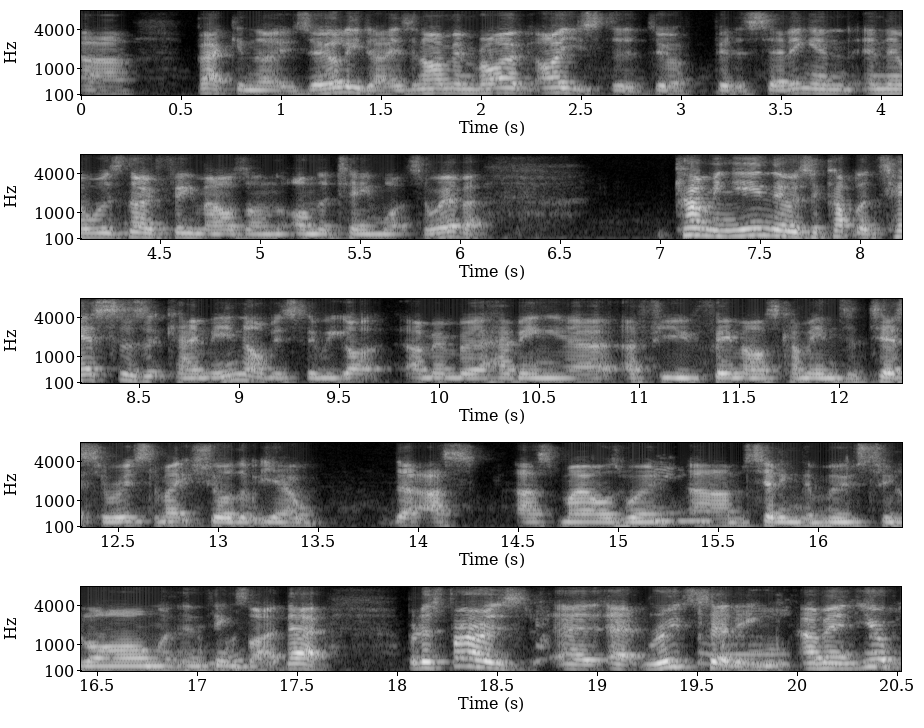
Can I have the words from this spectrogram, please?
uh, back in those early days. And I remember I, I used to do a bit of setting and, and there was no females on on the team whatsoever. Coming in there was a couple of testers that came in. Obviously we got I remember having a, a few females come in to test the routes to make sure that you know that us us males weren't um, setting the moves too long and, and things like that but as far as uh, at route setting, I mean, you're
